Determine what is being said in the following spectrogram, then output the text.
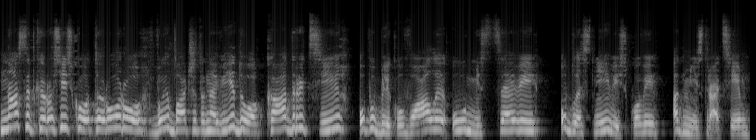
Наслідки російського терору ви бачите на відео. Кадри ці опублікували у місцевій обласній військовій адміністрації.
